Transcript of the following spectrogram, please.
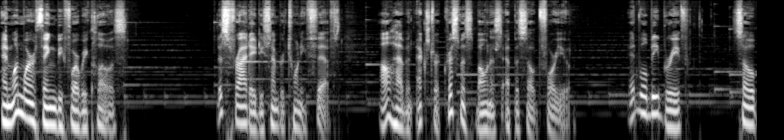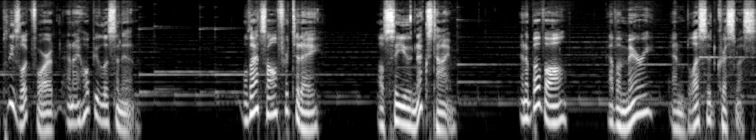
And one more thing before we close. This Friday, December 25th, I'll have an extra Christmas bonus episode for you. It will be brief, so please look for it, and I hope you listen in. Well, that's all for today. I'll see you next time. And above all, have a merry and blessed Christmas.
